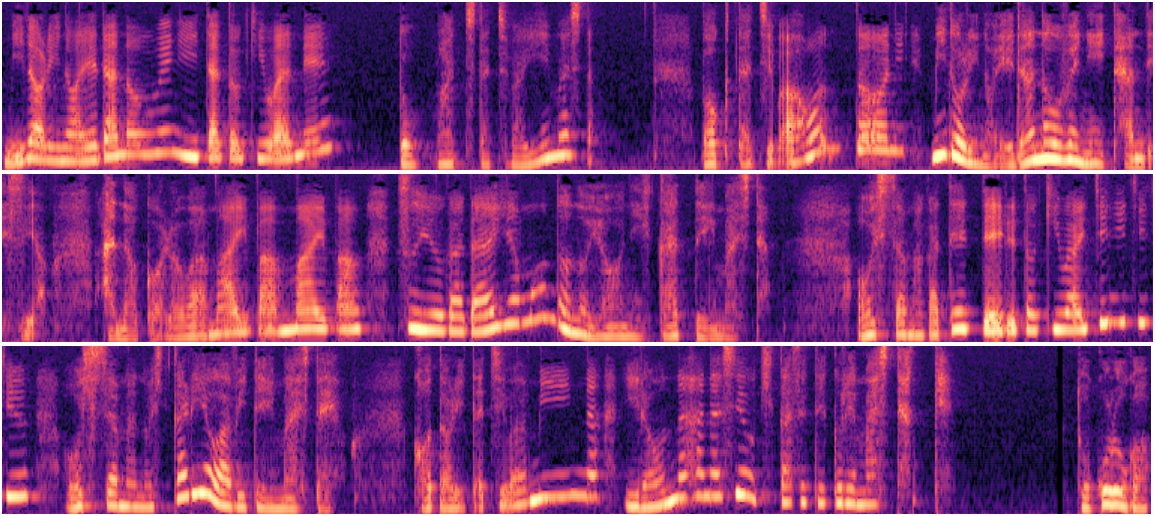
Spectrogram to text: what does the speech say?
緑の枝の上にいた時はねとマッチたちは言いました。僕たちは本当に緑の枝の上にいたんですよ。あの頃は毎晩毎晩梅雨がダイヤモンドのように光っていました。お日様が照っている時は一日中お日様の光を浴びていましたよ。小鳥たちはみんないろんな話を聞かせてくれましたっけ。ところが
